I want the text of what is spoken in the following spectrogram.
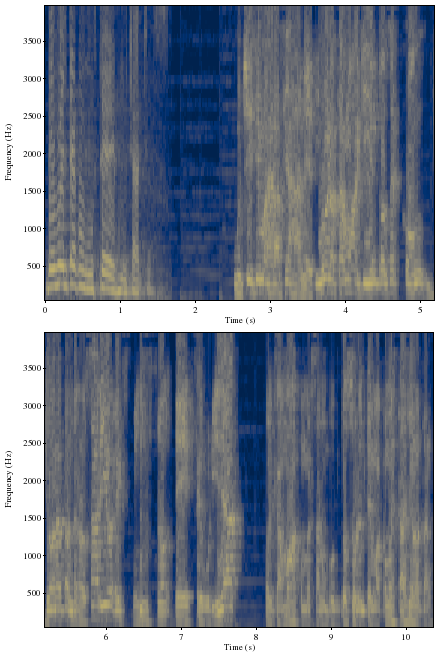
De vuelta con ustedes, muchachos. Muchísimas gracias, Anet. Y bueno, estamos aquí entonces con Jonathan de Rosario, ex ministro de Seguridad, con el que vamos a conversar un poquito sobre el tema. ¿Cómo estás, Jonathan?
